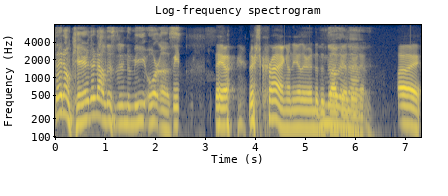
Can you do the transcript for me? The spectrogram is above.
They don't care. They're not listening to me or us. We- They are. There's crying on the other end of this no, they're podcast not. right now. All right,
